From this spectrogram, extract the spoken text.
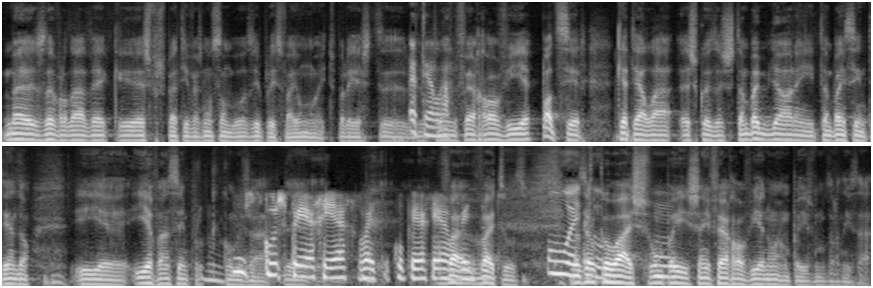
mas a verdade é que as perspectivas não são boas e por isso vai um 8 para este até plano lá. ferrovia. Pode ser que até lá as coisas também melhorem e também se entendam e, eh, e avancem, porque como já... Com os PRR, vai, com o PRR vai, vai tudo. Um 8, mas é o que eu acho, um, um país sem ferrovia não é um país modernizado.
